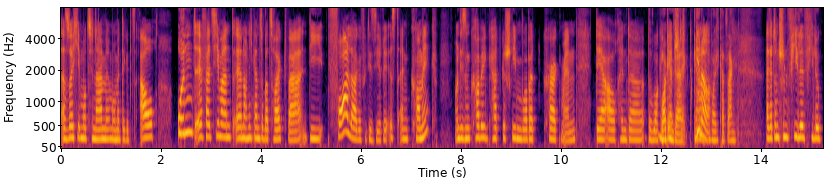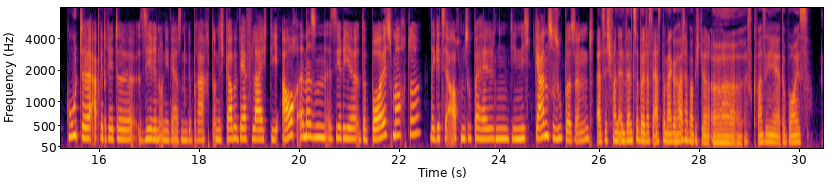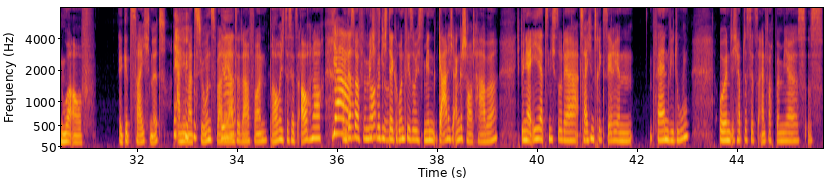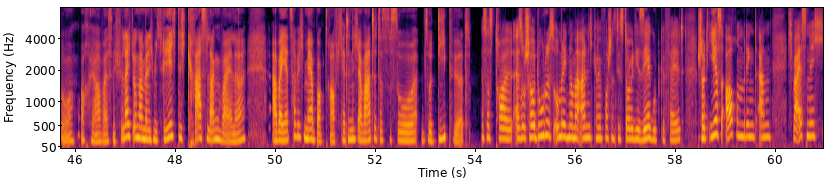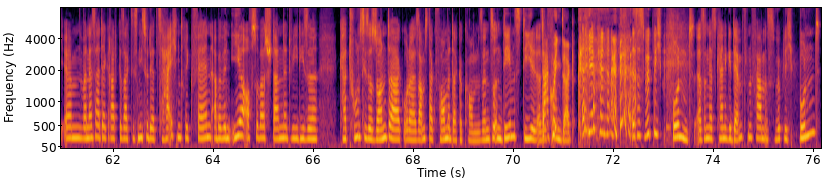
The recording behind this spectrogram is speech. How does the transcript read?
Also solche emotionalen Momente gibt es auch. Und äh, falls jemand äh, noch nicht ganz überzeugt war, die Vorlage für die Serie ist ein Comic. Und diesen Comic hat geschrieben Robert Kirkman, der auch hinter The Walking, Walking Dead, Dead steckt. Genau, genau. wollte ich gerade sagen. Also er hat dann schon viele, viele gute, abgedrehte Serienuniversen gebracht. Und ich glaube, wer vielleicht die auch Amazon-Serie The Boys mochte, da geht es ja auch um Superhelden, die nicht ganz so super sind. Als ich von Invincible das erste Mal gehört habe, habe ich gedacht, äh, ist quasi The Boys nur auf gezeichnet, Animationsvariante ja. davon. Brauche ich das jetzt auch noch? Ja. Und das war für mich wirklich du. der Grund, wieso ich es mir gar nicht angeschaut habe. Ich bin ja eh jetzt nicht so der Zeichentrickserien-Fan wie du. Und ich habe das jetzt einfach bei mir, es ist so, ach ja, weiß nicht, vielleicht irgendwann, wenn ich mich richtig krass langweile. Aber jetzt habe ich mehr Bock drauf. Ich hätte nicht erwartet, dass es so, so deep wird. Es ist toll. Also schau du das unbedingt nochmal an. Ich kann mir vorstellen, dass die Story dir sehr gut gefällt. Schaut ihr es auch unbedingt an. Ich weiß nicht, ähm, Vanessa hat ja gerade gesagt, sie ist nicht so der Zeichentrick-Fan, aber wenn ihr auf sowas standet wie diese Cartoons, die so Sonntag oder Samstagvormittag gekommen sind, so in dem Stil. Also Darkwing Duck. ja, genau. es ist wirklich bunt. Es sind jetzt keine gedämpften Farben, es ist wirklich bunt.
